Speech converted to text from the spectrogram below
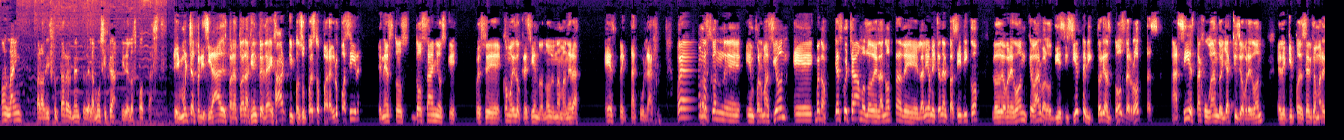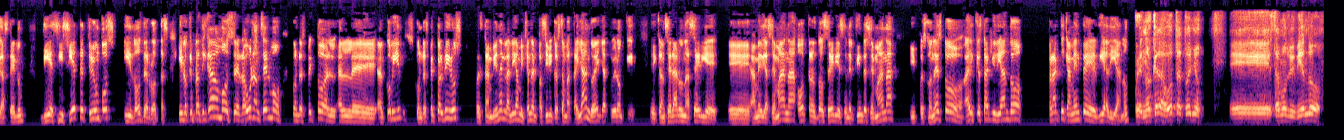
online para disfrutar realmente de la música y de los podcasts. Y muchas felicidades para toda la gente de iHeart y por supuesto para Grupo Asir en estos dos años que, pues, eh, como ha ido creciendo, ¿no? De una manera espectacular. Bueno, vamos con eh, información. Eh, bueno, ya escuchábamos lo de la nota de la Liga Mexicana del Pacífico, lo de Obregón, qué bárbaro, 17 victorias, dos derrotas. Así está jugando Yaquis de Obregón, el equipo de Sergio Mar Gastelum. 17 triunfos y dos derrotas. Y lo que platicábamos, eh, Raúl Anselmo, con respecto al, al, eh, al, COVID, con respecto al virus, pues también en la Liga Mexicana del Pacífico están batallando, ¿eh? ya tuvieron que eh, cancelar una serie eh, a media semana, otras dos series en el fin de semana, y pues con esto hay que estar lidiando prácticamente día a día, ¿no? Pues no queda otra, Toño. Eh, estamos viviendo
